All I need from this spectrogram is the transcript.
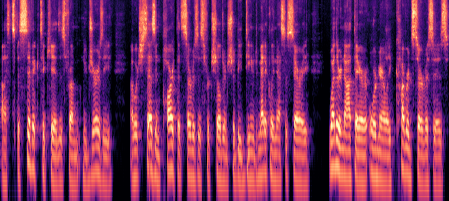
uh, specific to kids is from New Jersey, uh, which says in part that services for children should be deemed medically necessary, whether or not they are ordinarily covered services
